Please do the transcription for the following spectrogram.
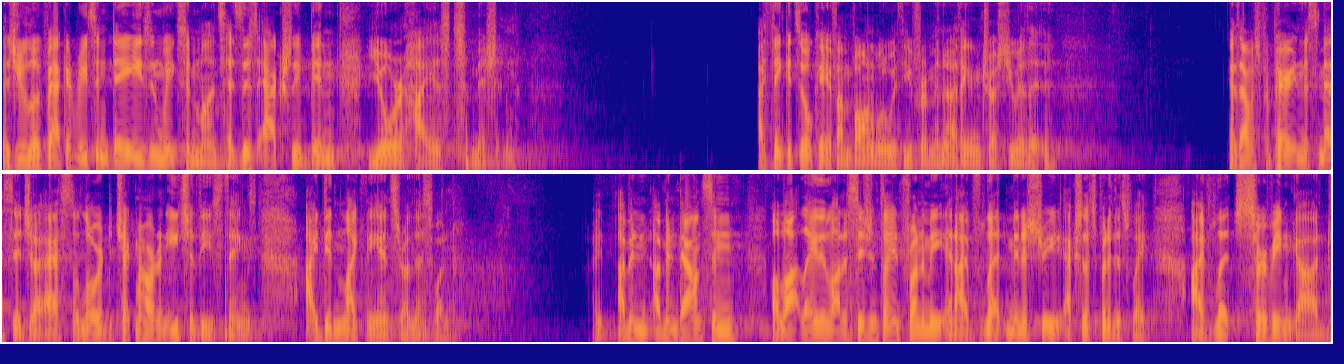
As you look back at recent days and weeks and months, has this actually been your highest mission? I think it's okay if I'm vulnerable with you for a minute. I think I can trust you with it. As I was preparing this message, I asked the Lord to check my heart on each of these things. I didn't like the answer on this one. I've been, I've been bouncing a lot lately, a lot of decisions lay in front of me, and I've let ministry, actually, let's put it this way I've let serving God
